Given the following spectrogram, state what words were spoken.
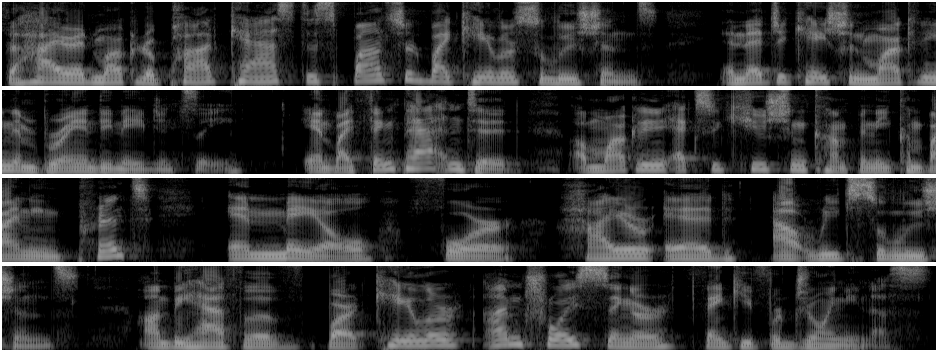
The Higher Ed Marketer podcast is sponsored by Caylor Solutions, an education marketing and branding agency, and by Think Patented, a marketing execution company combining print and mail for higher ed outreach solutions. On behalf of Bart Caylor, I'm Troy Singer. Thank you for joining us.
